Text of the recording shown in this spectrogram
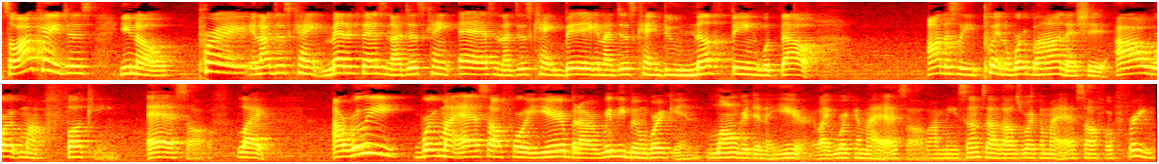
So I can't just, you know, pray and I just can't manifest and I just can't ask and I just can't beg and I just can't do nothing without honestly putting the work behind that shit. I work my fucking ass off. Like, I really worked my ass off for a year, but I really been working longer than a year. Like working my ass off. I mean, sometimes I was working my ass off for free.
